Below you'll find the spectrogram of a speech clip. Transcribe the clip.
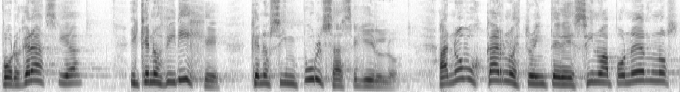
por gracia y que nos dirige, que nos impulsa a seguirlo, a no buscar nuestro interés, sino a ponernos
